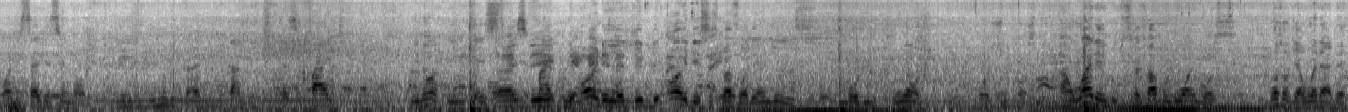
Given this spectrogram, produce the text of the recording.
for the servicing of the lubricant can be specified you know it is Uh, the, the oil they, the, the oil they specify for the engine is mode one too costly and why they specify mode one was because of their weather there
